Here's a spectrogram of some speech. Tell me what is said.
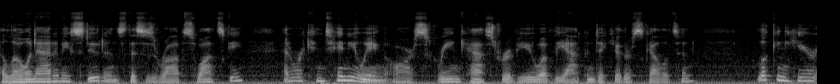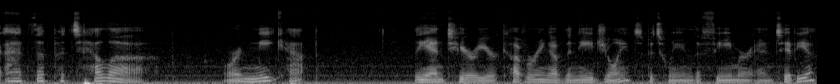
Hello anatomy students, this is Rob Swatski and we're continuing our screencast review of the appendicular skeleton looking here at the patella or kneecap, the anterior covering of the knee joint between the femur and tibia.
